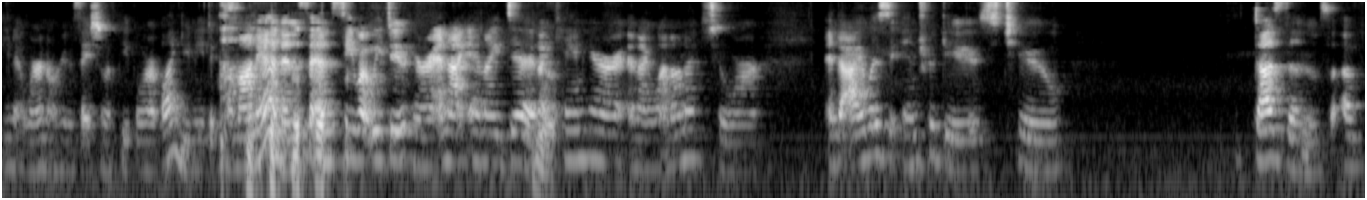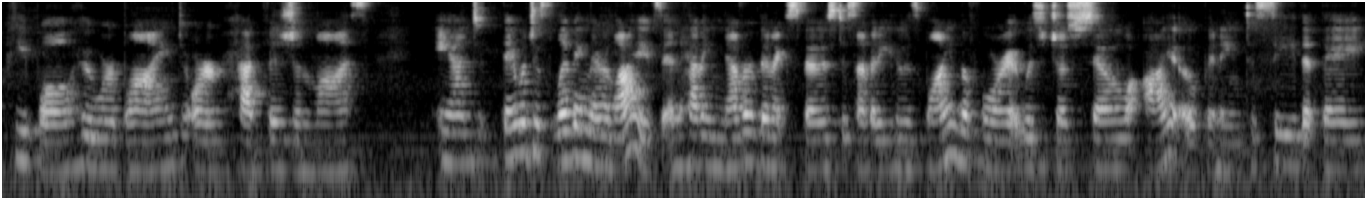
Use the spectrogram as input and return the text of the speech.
you know, we're an organization with people who are blind. You need to come on in and, and see what we do here." And I and I did. Yeah. I came here and I went on a tour, and I was introduced to dozens of people who were blind or had vision loss. And they were just living their lives and having never been exposed to somebody who was blind before, it was just so eye opening to see that they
